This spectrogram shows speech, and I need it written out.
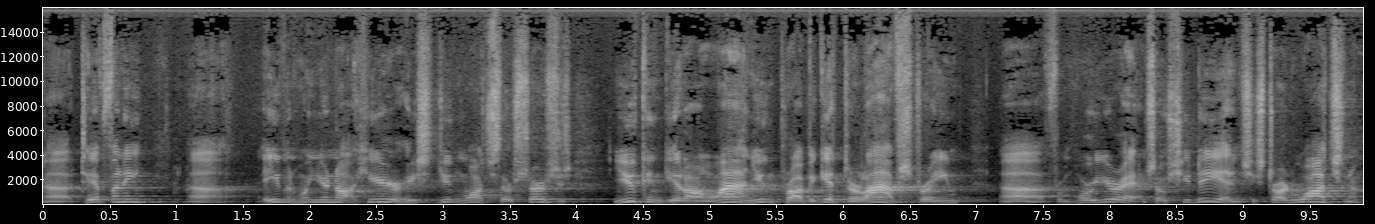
uh, Tiffany, uh, even when you're not here, he said, you can watch their services. You can get online. You can probably get their live stream uh, from where you're at. And so she did, and she started watching them.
